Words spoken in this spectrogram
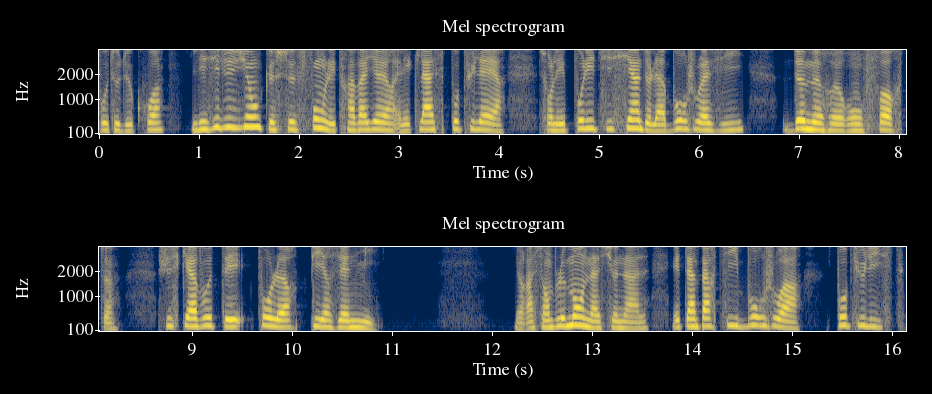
Faute de quoi, les illusions que se font les travailleurs et les classes populaires sur les politiciens de la bourgeoisie demeureront fortes, jusqu'à voter pour leurs pires ennemis. Le Rassemblement national est un parti bourgeois, populiste,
